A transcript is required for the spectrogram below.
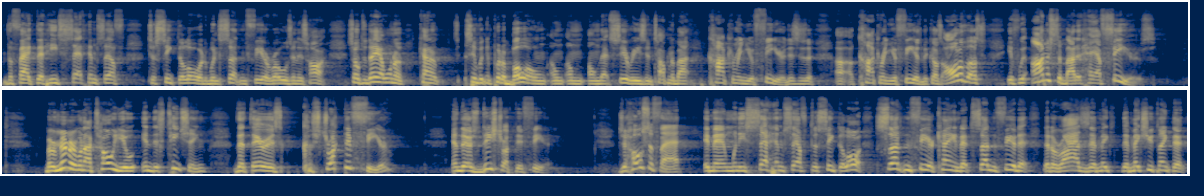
the fact that he set himself to seek the Lord when sudden fear rose in his heart. So today I want to kind of see if we can put a bow on, on, on, on that series and talking about conquering your fear. This is a, a, conquering your fears because all of us, if we're honest about it, have fears. But remember when I told you in this teaching that there is constructive fear and there's destructive fear. Jehoshaphat, amen, when he set himself to seek the Lord, sudden fear came, that sudden fear that, that arises that makes, that makes you think that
